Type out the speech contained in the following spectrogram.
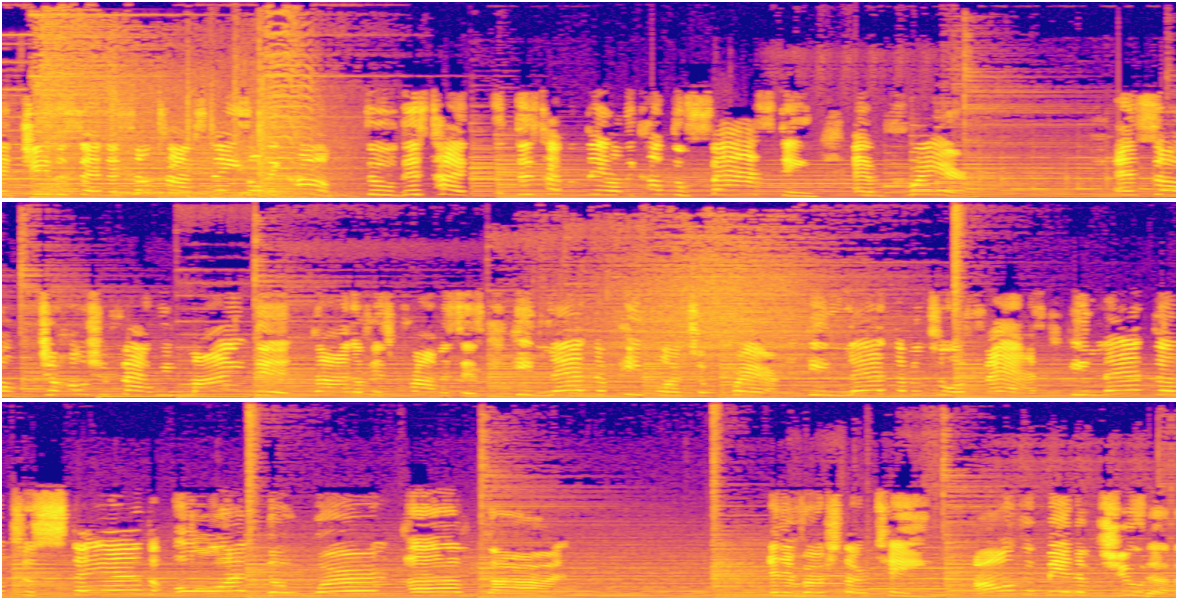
And Jesus said that sometimes things only come this type, this type of thing only come through fasting and prayer. And so Jehoshaphat reminded God of his promises. He led the people into prayer. He led them into a fast. He led them to stand on the word of God. And in verse 13, all the men of Judah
